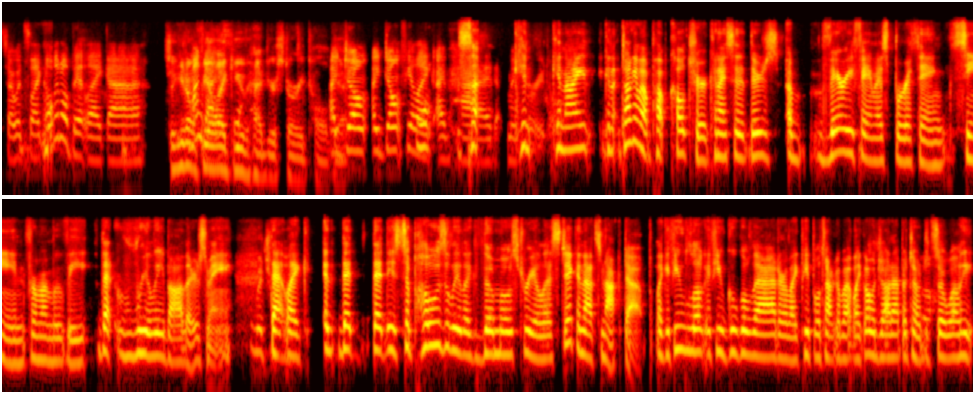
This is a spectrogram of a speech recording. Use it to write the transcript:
so it's like a little bit like uh So you don't Come feel guys. like you've had your story told I yet. don't I don't feel Well, like I've so- had my can story told. can I can I, talking about pop culture? Can I say that there's a very famous birthing scene from a movie that really bothers me? Which That one? like it- that that is supposedly like the most realistic, and that's knocked up. Like if you look, if you Google that, or like people talk about like, oh, Judd Apatow did so well. He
